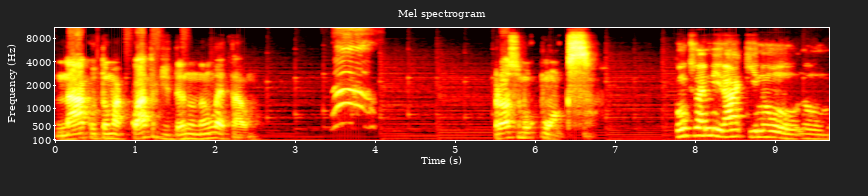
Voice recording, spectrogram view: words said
Naco toma 4 de dano não letal. Próximo, Ponks. Você vai mirar aqui no, no-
